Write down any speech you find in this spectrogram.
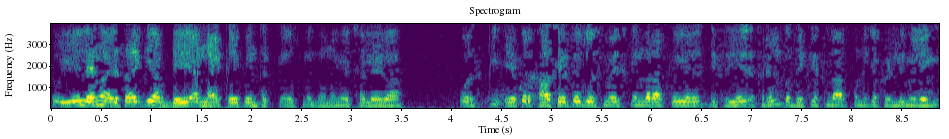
तो ये लहंगा ऐसा है कि आप डे या नाइट कहीं पहन सकते हैं, उसमें दोनों में अच्छा लगेगा। और इसकी एक और खासियत है जो इसमें इसके अंदर आपको ये दिख रही है फ्रिल तो देखिए, इसमें आपको नीचे फ्रिल्ली मिलेगी।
